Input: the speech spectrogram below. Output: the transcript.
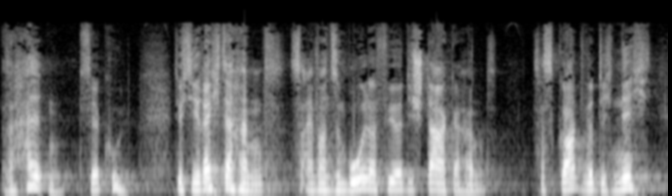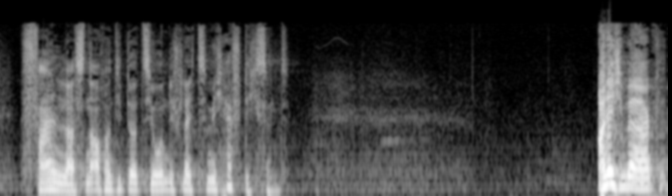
Also halten, sehr cool. Durch die rechte Hand. Ist einfach ein Symbol dafür, die starke Hand. Das heißt, Gott wird dich nicht fallen lassen, auch in Situationen, die vielleicht ziemlich heftig sind. Und ich merke,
